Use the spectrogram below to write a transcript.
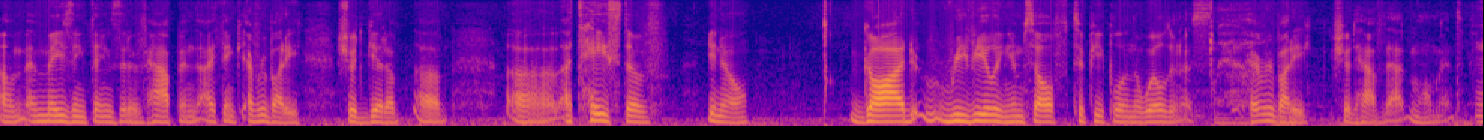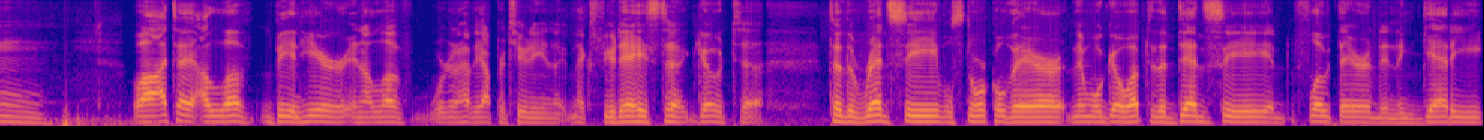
um, amazing things that have happened. I think everybody should get a, a, a, taste of, you know, God revealing himself to people in the wilderness. Yeah. Everybody should have that moment. Mm. Well, I tell you, I love being here and I love, we're going to have the opportunity in the next few days to go to to the Red Sea. We'll snorkel there, and then we'll go up to the Dead Sea and float there, and then En Gedi,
